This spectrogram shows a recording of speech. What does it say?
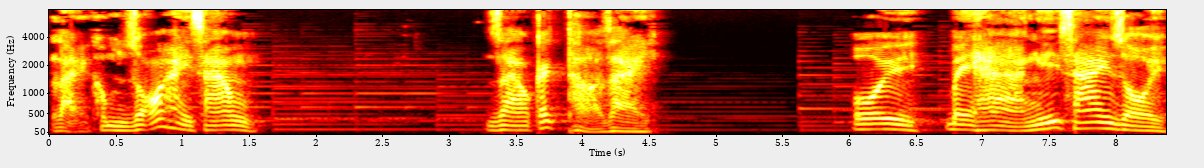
lại không rõ hay sao? Giao cách thở dài. Ôi, bệ hạ nghĩ sai rồi.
